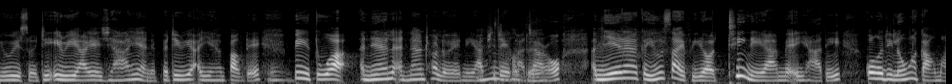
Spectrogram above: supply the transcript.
မျိုးတွေဆိုရင်ဒီ area ရဲ့ရားရံနဲ့ bacteria အရန်ပေါက်တယ်။ပြီးရင် तू ကအနည်းနဲ့အနှမ်းထွက်လွယ်တဲ့နေရာဖြစ်တဲ့အခါကျတော့အမြဲတမ်းဂယုစိုက်ပြီးတော့ထိနေရမယ့်အရာဒီ quality လုံးဝကောင်းမှ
